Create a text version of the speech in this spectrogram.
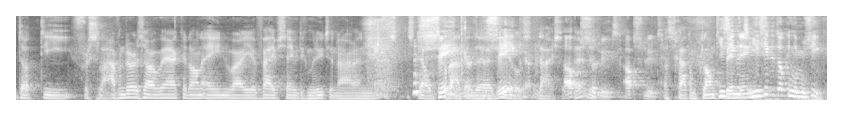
dat die verslavender zou werken dan een waar je 75 minuten naar een stel Zeker, pratende zeker. kerels luistert. hè? Dus Absoluut, absoluut. als het gaat om Je ziet, het, klantenbinding. je ziet het ook in de muziek.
